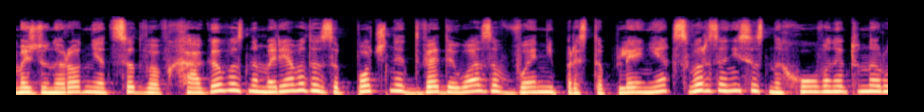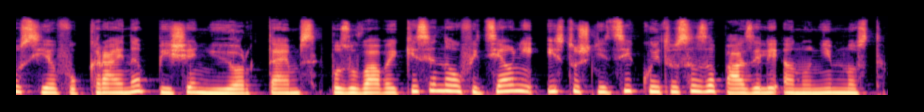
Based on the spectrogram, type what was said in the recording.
Международният съд в Хага възнамерява да започне две дела за военни престъпления, свързани с нахулването на Русия в Украина, пише Нью Йорк Таймс, позовавайки се на официални източници, които са запазили анонимност.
